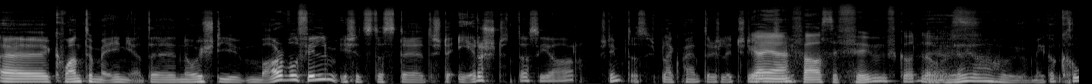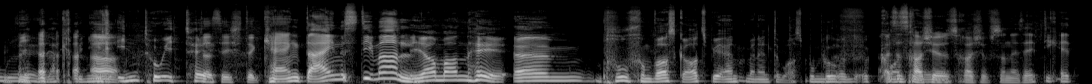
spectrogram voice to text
äh, Quantumania, der neueste Marvel-Film, ist jetzt das der, das ist der erste das Jahr. Stimmt das? Black Panther ist letztes Ja, Jahr. ja, gewesen. Phase 5 geht los. Ja, ja, ja, mega cool. Hey. Leck, bin ich into it. Hey. Das ist der Kang Dynasty, Mann. Ja, Mann, hey. Ähm, puh, um was geht es bei Ant-Man and the Wasp? Um, Puff. äh, Also das kannst, du, das kannst du auf so ein Etikett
